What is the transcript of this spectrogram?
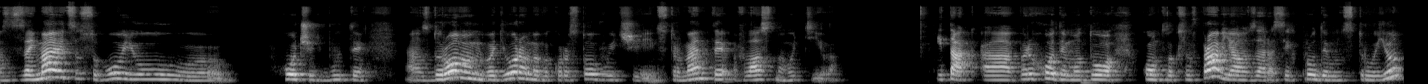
займаються собою, е, хочуть бути здоровими, бадьорими, використовуючи інструменти власного тіла. І так, е, переходимо до комплексу вправ. Я вам зараз їх продемонструю.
